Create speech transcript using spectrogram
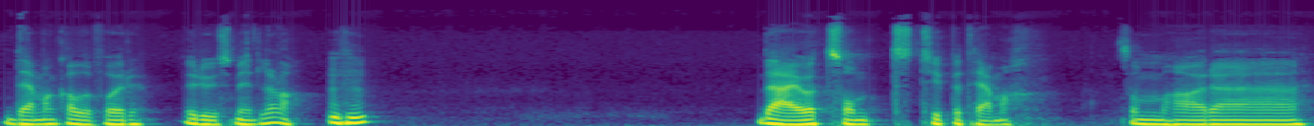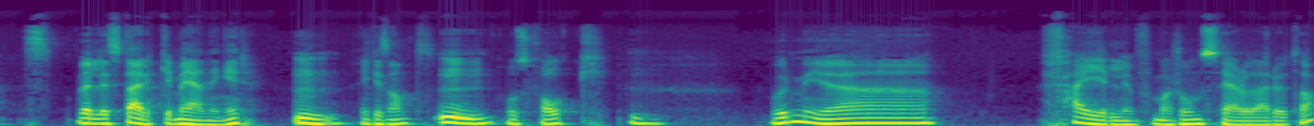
det man kaller for rusmidler, da. Mhm. Det er jo et sånt type tema som har uh, veldig sterke meninger, mm. ikke sant, Mm. hos folk. Mm. Hvor mye feilinformasjon ser du der ute?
